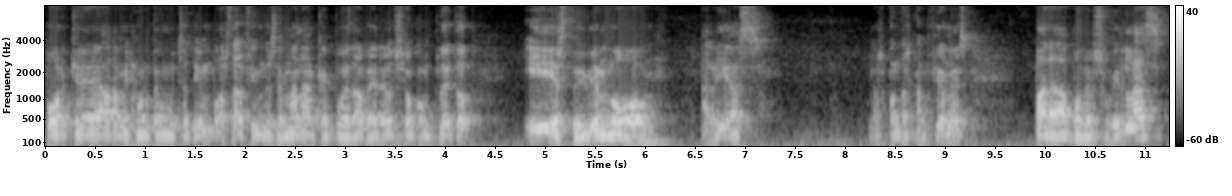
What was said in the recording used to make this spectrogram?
porque ahora mismo no tengo mucho tiempo, hasta el fin de semana que pueda ver el show completo. Y estoy viendo a días unas cuantas canciones para poder subirlas.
